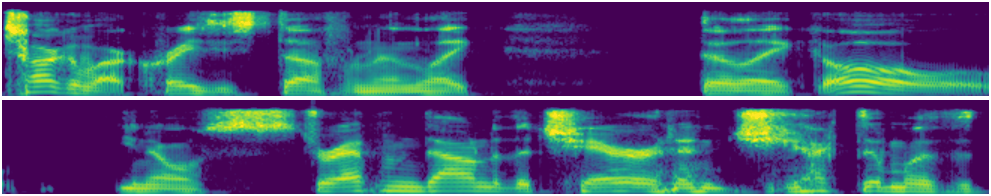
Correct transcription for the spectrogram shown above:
talk about crazy stuff, and then like they're like, oh, you know, strap him down to the chair and inject him with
